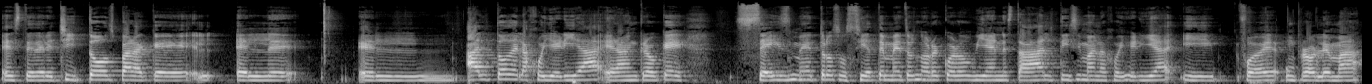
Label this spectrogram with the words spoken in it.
este, derechitos, para que el, el, alto de la joyería eran creo que 6 metros o 7 metros, no recuerdo bien, estaba altísima la joyería y fue un problema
